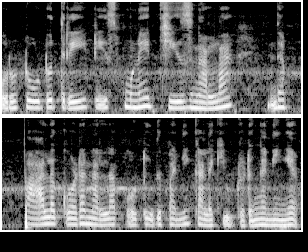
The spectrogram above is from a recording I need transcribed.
ஒரு டூ டு த்ரீ டீஸ்பூனே சீஸ் நல்லா இந்த பாலக்கோட நல்லா போட்டு இது பண்ணி கலக்கி விட்டுடுங்க நீங்கள்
